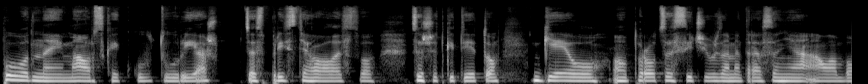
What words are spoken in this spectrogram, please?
pôvodnej maorskej kultúry až cez pristahovalectvo, cez všetky tieto geoprocesy, či už zemetrasenia, alebo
